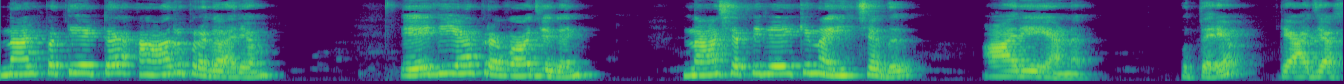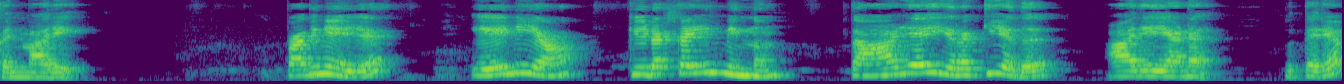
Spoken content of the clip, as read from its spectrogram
നാൽപ്പത്തിയെട്ട് ആറ് പ്രകാരം ഏലിയ പ്രവാചകൻ നാശത്തിലേക്ക് നയിച്ചത് ആരെയാണ്? ഉത്തരം രാജാക്കന്മാരെ. പതിനേഴ് ഏലിയ കിടക്കയിൽ നിന്നും താഴെ ഇറക്കിയത് ആരെയാണ്? ഉത്തരം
